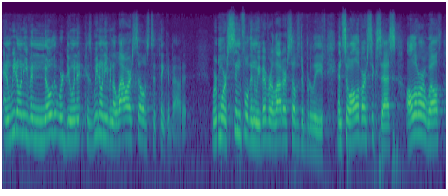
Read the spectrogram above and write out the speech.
and we don't even know that we're doing it because we don't even allow ourselves to think about it. We're more sinful than we've ever allowed ourselves to believe. And so all of our success, all of our wealth,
